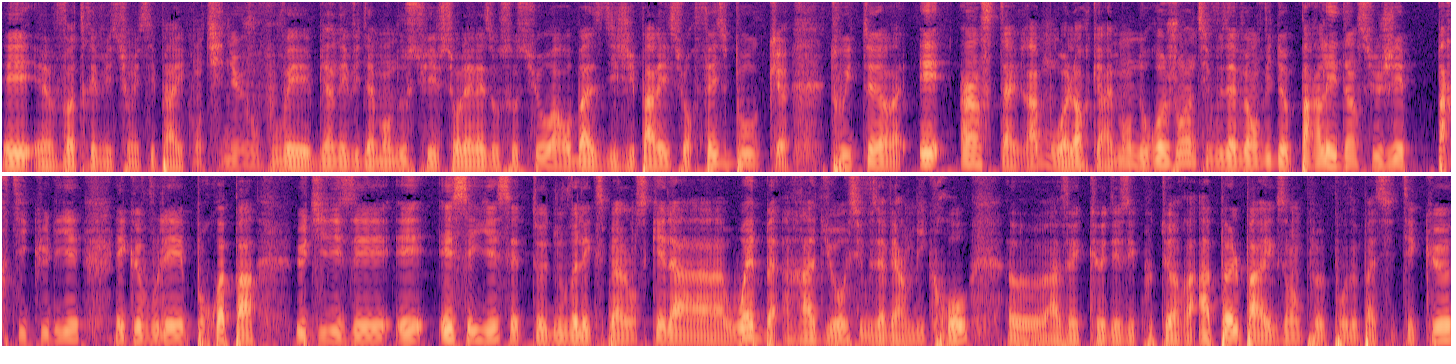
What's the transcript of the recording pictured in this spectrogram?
et euh, votre émission ici Paris continue. Vous pouvez bien évidemment nous suivre sur les réseaux sociaux, DigiParis sur Facebook, Twitter et Instagram, ou alors carrément nous rejoindre si vous avez envie de parler d'un sujet particulier et que vous voulez, pourquoi pas, utiliser et essayer cette nouvelle expérience qu'est la web radio, si vous avez un micro euh, avec des écouteurs Apple par exemple, pour ne pas citer que,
